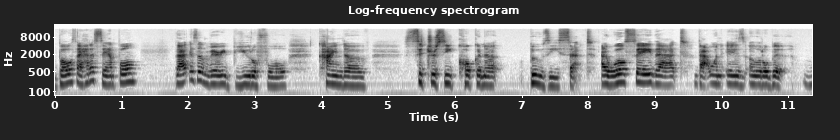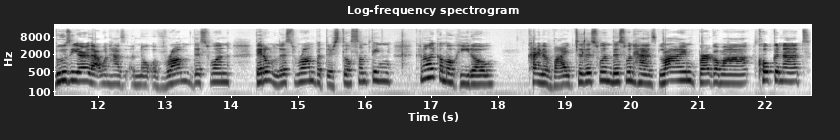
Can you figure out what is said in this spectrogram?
both. I had a sample. That is a very beautiful kind of citrusy coconut boozy scent. I will say that that one is a little bit boozier. That one has a note of rum. This one, they don't list rum, but there's still something kind of like a mojito kind of vibe to this one. This one has lime, bergamot, coconut.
